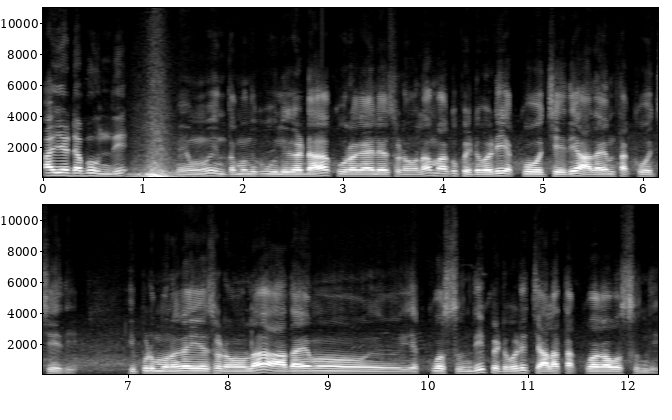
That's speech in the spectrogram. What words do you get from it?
అయ్యే డబ్బు ఉంది. మేము ఇంతమందుకు ఉల్లిగడ్డ కూరగాయలు వేసడం వల్ల మాకు పెట్టుబడి ఎక్కువ వచ్చేది ఆదాయం తక్కువ వచ్చేది. ఇప్పుడు మునగ వేసడం వల్ల ఆదాయం ఎక్కువ వస్తుంది పెట్టుబడి చాలా తక్కువగా వస్తుంది.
